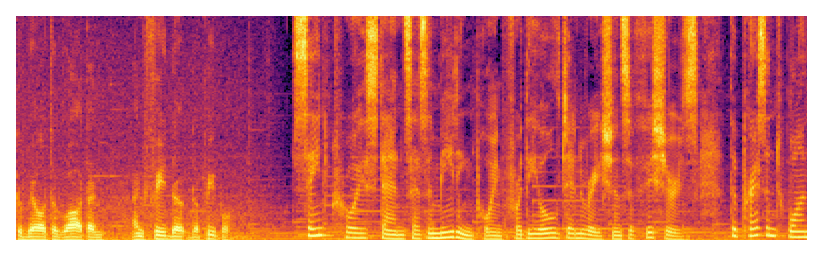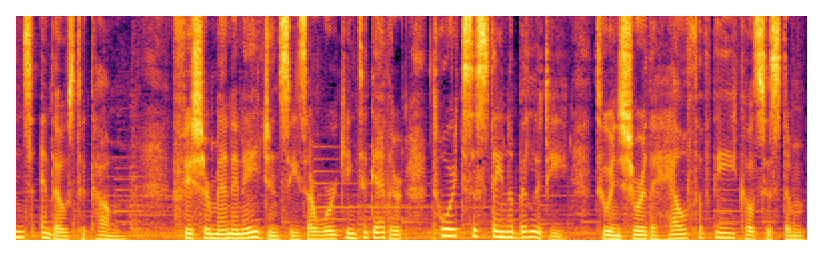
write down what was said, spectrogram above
to be able to go out and, and feed the, the people. St. Croix stands as a meeting point for the old generations of fishers, the present ones and those to come. Fishermen and agencies are working together towards sustainability to ensure the health of the ecosystem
